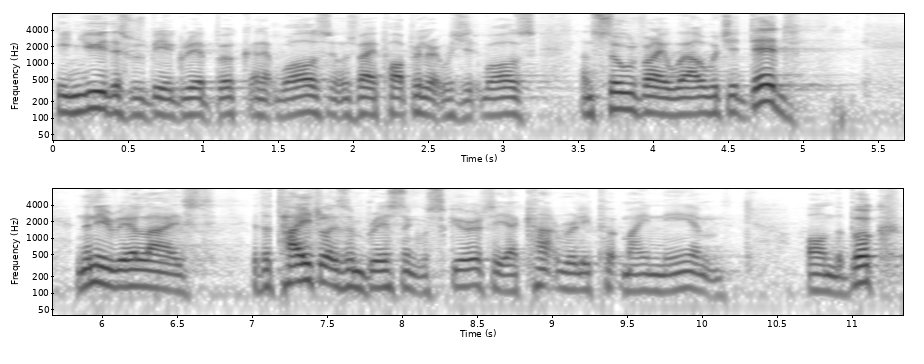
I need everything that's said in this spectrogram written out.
he knew this would be a great book, and it was, and it was very popular, which it was, and sold very well, which it did. And then he realized if the title is Embracing Obscurity, I can't really put my name on the book.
